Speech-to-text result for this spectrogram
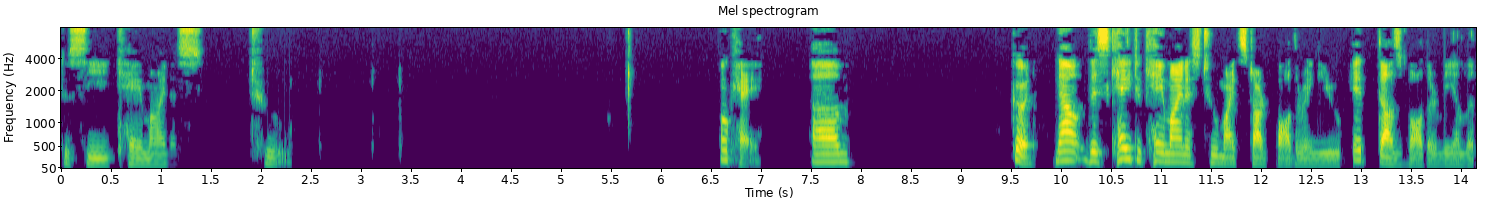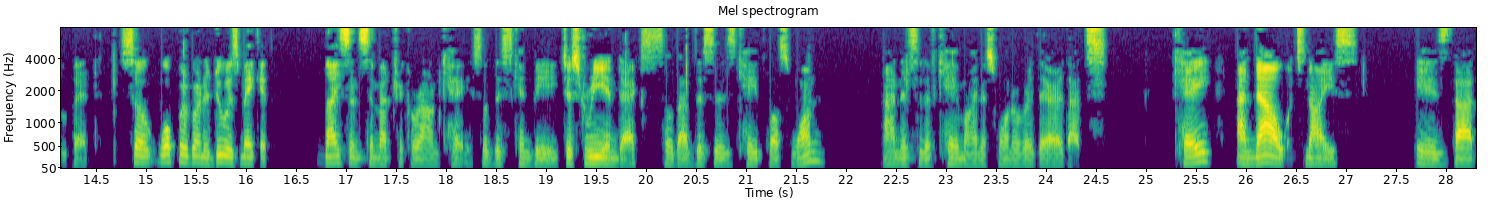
to C k minus 2. Okay, um, good. Now, this k to k minus 2 might start bothering you. It does bother me a little bit. So what we're going to do is make it nice and symmetric around k. So this can be just re-indexed so that this is k plus 1. And instead of k minus 1 over there, that's k. And now what's nice is that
